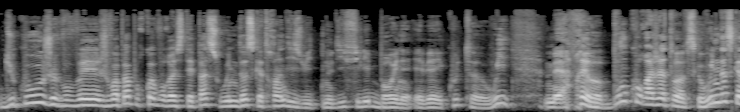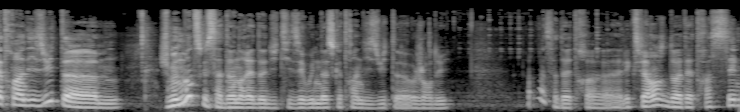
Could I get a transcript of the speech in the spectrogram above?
Du coup, je vous vois pas pourquoi vous restez pas sous Windows 98, nous dit Philippe Brunet. Eh bien, écoute, oui, mais après, bon courage à toi, parce que Windows 98, je me demande ce que ça donnerait d'utiliser Windows 98 aujourd'hui. Ah, ça doit être euh, l'expérience doit être assez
